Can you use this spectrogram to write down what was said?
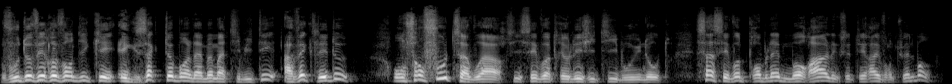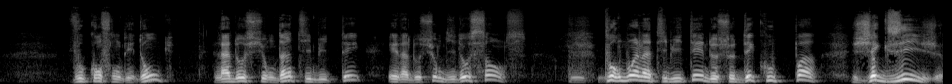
vous devez revendiquer exactement la même intimité avec les deux. On s'en fout de savoir si c'est votre légitime ou une autre. Ça, c'est votre problème moral, etc., éventuellement. Vous confondez donc la notion d'intimité et la notion d'innocence. Pour moi, l'intimité ne se découpe pas. J'exige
